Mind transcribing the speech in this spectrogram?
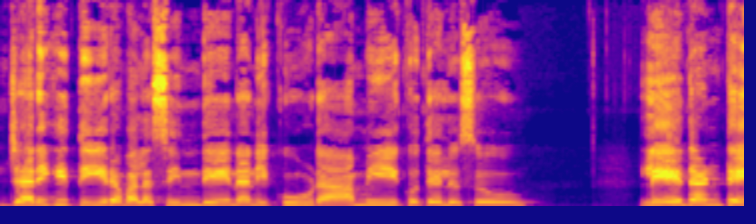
జరిగి తీరవలసిందేనని కూడా మీకు తెలుసు. లేదంటే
